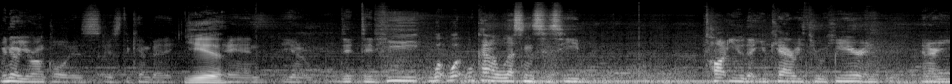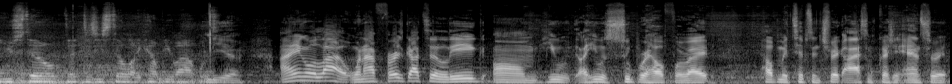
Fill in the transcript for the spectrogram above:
We know your uncle is is Dikembe. Yeah. And you know, did, did he? What, what what kind of lessons has he taught you that you carry through here? And and are you still? Does he still like help you out? With, Yeah, I ain't gonna lie. When I first got to the league, um, he like, he was super helpful, right? Helped me tips and trick. I ask him a question, answer it.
